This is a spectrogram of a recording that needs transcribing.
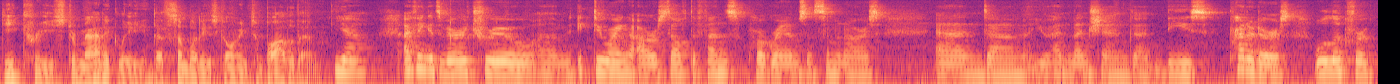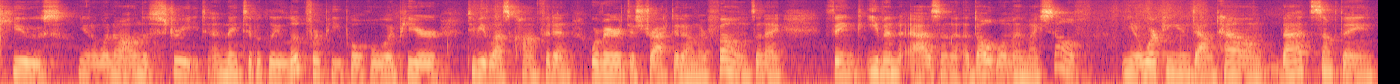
decrease dramatically that somebody's going to bother them. Yeah, I think it's very true. Um, i- during our self defense programs and seminars, and um, you had mentioned that these predators will look for cues, you know, when they're on the street, and they typically look for people who appear to be less confident or very distracted on their phones. And I think even as an adult woman myself, you know, working in downtown, that's something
